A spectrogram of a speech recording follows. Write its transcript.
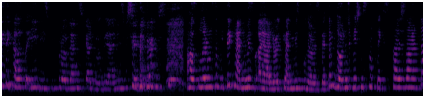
Neyse ki hasta iyiydi. Hiçbir problem çıkartmadı yani. Hiçbir şey dememişti. Hastalarımızı bir de kendimiz ayarlıyoruz, kendimiz buluyoruz dedim. 4. 5. sınıftaki stajlarda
